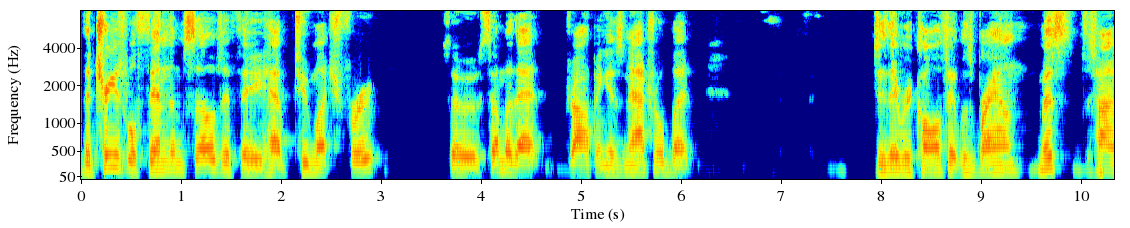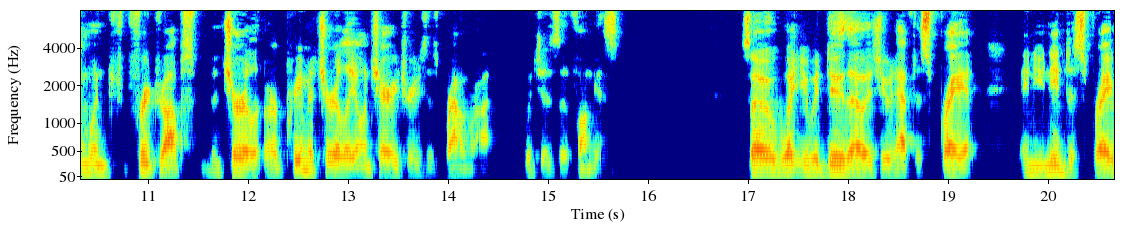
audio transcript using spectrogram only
the trees will thin themselves if they have too much fruit. So some of that dropping is natural, but do they recall if it was brown? Most of the time when fruit drops maturely or prematurely on cherry trees, it's brown rot, which is a fungus. So what you would do though is you would have to spray it and you need to spray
